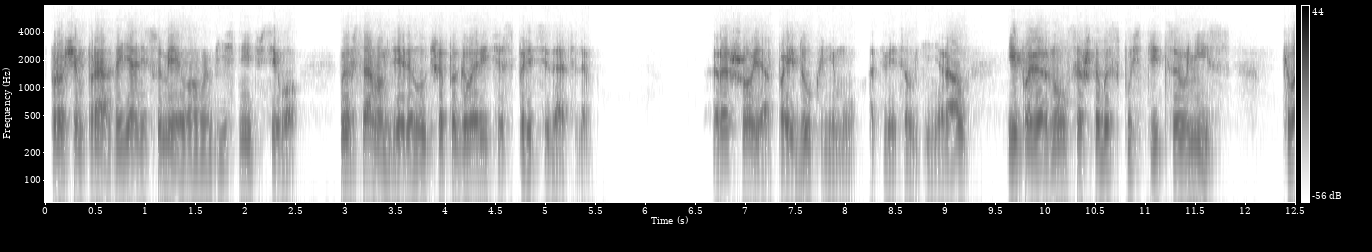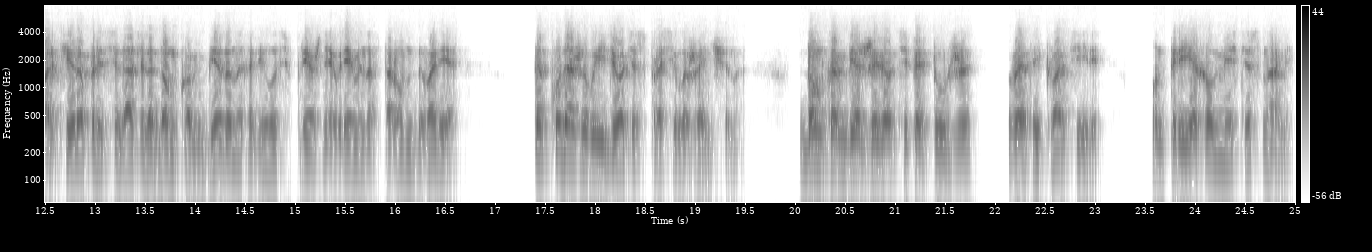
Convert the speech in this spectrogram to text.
«Впрочем, правда, я не сумею вам объяснить всего. Вы в самом деле лучше поговорите с председателем». «Хорошо, я пойду к нему», — ответил генерал и повернулся, чтобы спуститься вниз. Квартира председателя Домкомбеда находилась в прежнее время на втором дворе. «Так куда же вы идете?» — спросила женщина. «Домкомбед живет теперь тут же, в этой квартире. Он переехал вместе с нами».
